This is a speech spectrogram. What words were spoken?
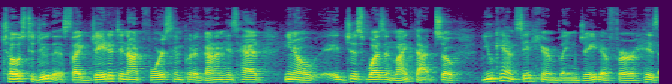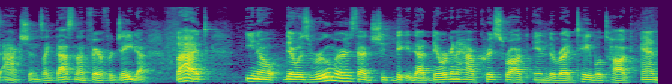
chose to do this. Like Jada did not force him, put a gun on his head. You know, it just wasn't like that. So you can't sit here and blame Jada for his actions. Like that's not fair for Jada. But you know, there was rumors that she that they were gonna have Chris Rock in the Red Table Talk, and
